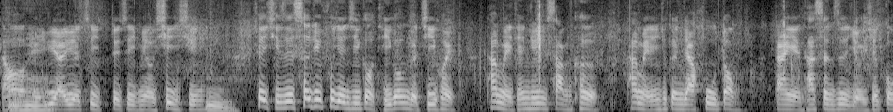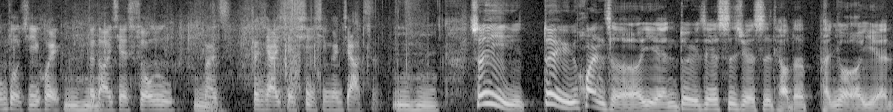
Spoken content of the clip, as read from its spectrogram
然后也越来越自己对自己没有信心。嗯。所以其实社区复健机构提供一个机会，他每天去上课，他每天去跟人家互动。当然，他甚至有一些工作机会，得到一些收入，来增加一些信心跟价值。嗯哼，所以对于患者而言，对于这些视觉失调的朋友而言，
